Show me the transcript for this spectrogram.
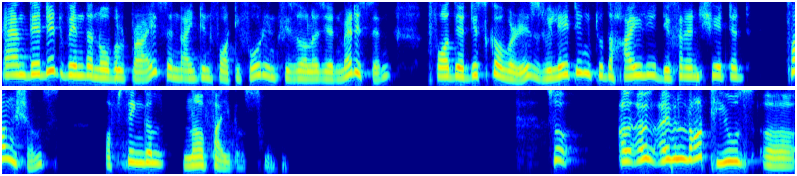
and they did win the nobel prize in 1944 in physiology and medicine for their discoveries relating to the highly differentiated functions of single nerve fibers so I will, I will not use uh,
